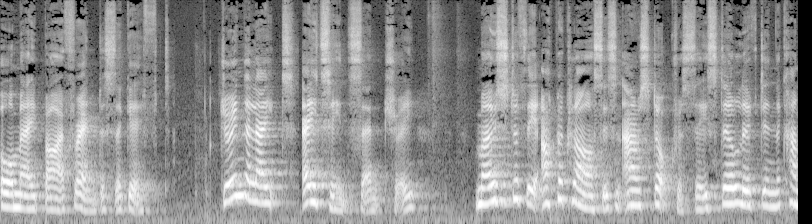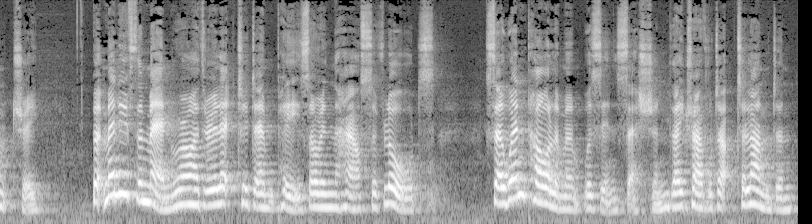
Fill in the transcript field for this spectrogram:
or made by a friend as a gift. During the late 18th century, most of the upper classes and aristocracy still lived in the country, but many of the men were either elected MPs or in the House of Lords. So when Parliament was in session, they travelled up to London.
